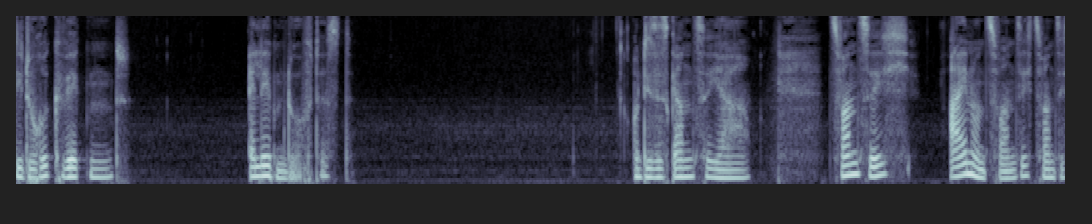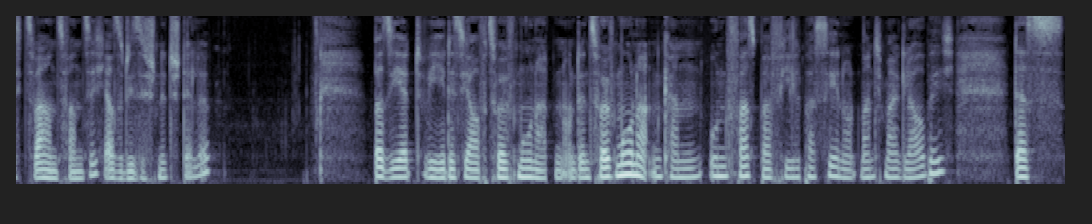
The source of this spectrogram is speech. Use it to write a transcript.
die du rückwirkend erleben durftest? Und dieses ganze Jahr 2021, 2022, also diese Schnittstelle, basiert wie jedes Jahr auf zwölf Monaten. Und in zwölf Monaten kann unfassbar viel passieren. Und manchmal glaube ich, dass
